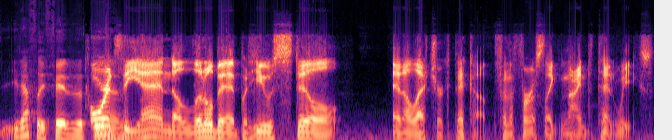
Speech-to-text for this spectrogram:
He definitely faded at Towards the end. the end, a little bit, but he was still an electric pickup for the first like nine to ten weeks.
